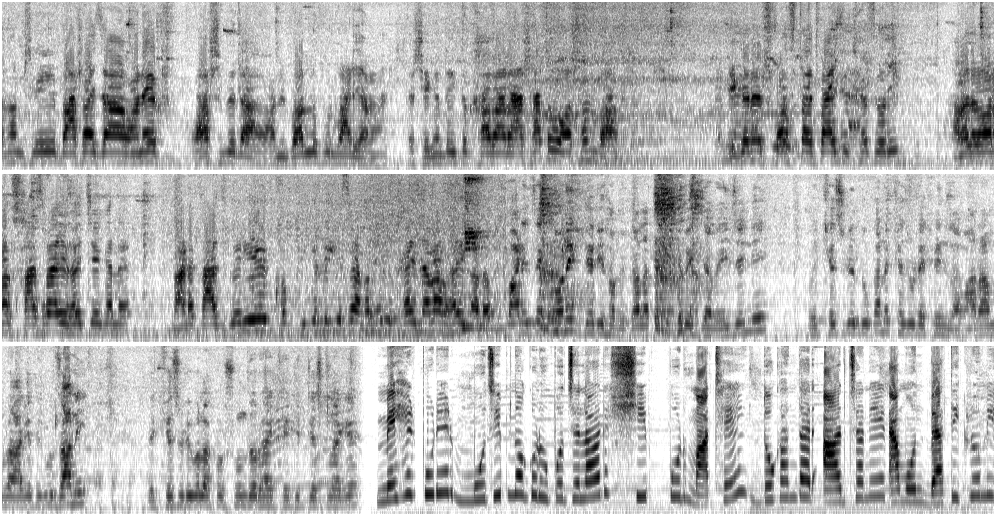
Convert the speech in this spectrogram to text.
এখন সেই বাসায় যাওয়া অনেক অসুবিধা। আমি বল্লভপুর বাড়ি আমার। তা সেখান থেকে তো খাবার আসা তো অসম্ভব। এখানে সস্তায় পাইছি খিচুড়ি। আমাদের অনেক সাশ্রয় হয়েছে এখানে। মাঠে কাজ করিয়ে খুব ফিকে লেগেছে এখন যদি খাই নিলাম হয়ে গেল বাড়ি যেতে অনেক দেরি হবে বেলা তিনটে বেজে যাবে। এই জন্যে ওই খেচুড়ির দোকানে খেচুড়িটা খেয়ে নিলাম। আর আমরা আগে থেকেও জানি যে খেচুড়িগুলো খুব সুন্দর হয় খেতে টেস্ট লাগে। মেহেরপুরের মুজিবনগর উপজেলার শিবপুর মাঠে দোকানদার আরজানের এমন ব্যতিক্রমী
